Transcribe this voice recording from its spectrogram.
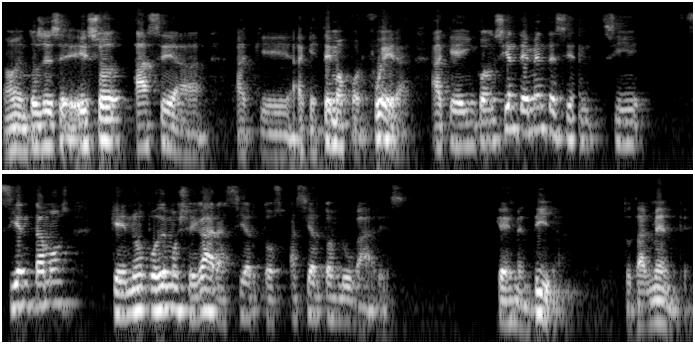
Entonces eso hace a, que, a, que, estemos por fuera, a que inconscientemente si, sientamos que no podemos llegar a ciertos, a ciertos lugares, que es mentira, totalmente.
